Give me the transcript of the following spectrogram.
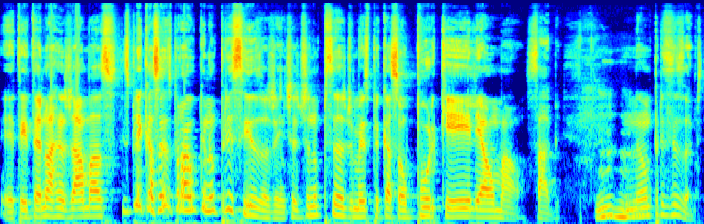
E tentando arranjar umas explicações para algo que não precisa, gente. A gente não precisa de uma explicação por que ele é o mal, sabe? Uhum. Não precisamos.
